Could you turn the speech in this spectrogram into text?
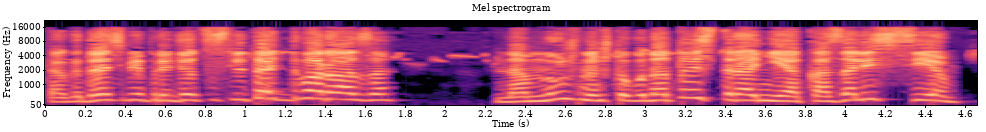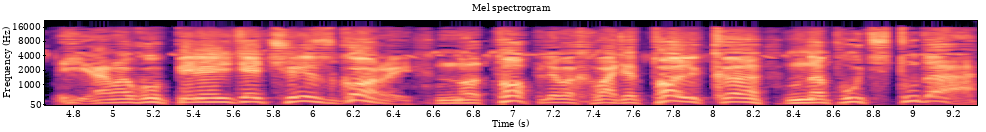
Тогда тебе придется слетать два раза. Нам нужно, чтобы на той стороне оказались все. Я могу перелететь через горы, но топлива хватит только на путь туда.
